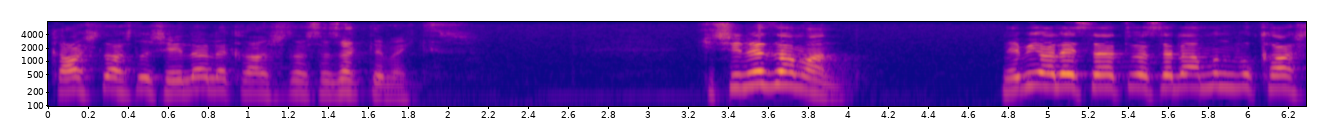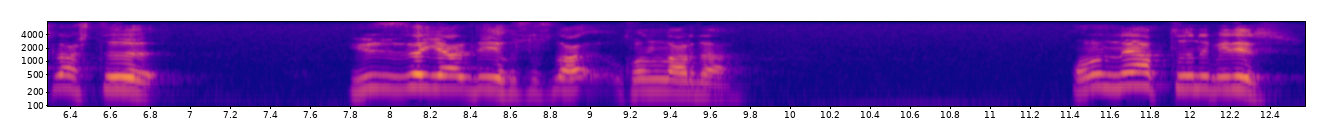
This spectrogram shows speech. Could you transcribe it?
Karşılaştığı şeylerle karşılaşacak demektir. Kişi ne zaman Nebi Aleyhisselatü Vesselam'ın bu karşılaştığı, yüz yüze geldiği hususlar, konularda onun ne yaptığını bilir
